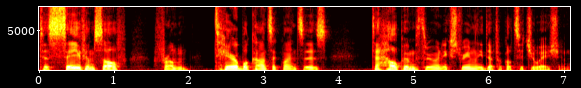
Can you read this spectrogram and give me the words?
to save himself from terrible consequences to help him through an extremely difficult situation.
